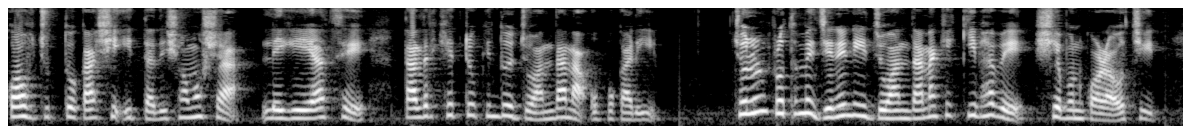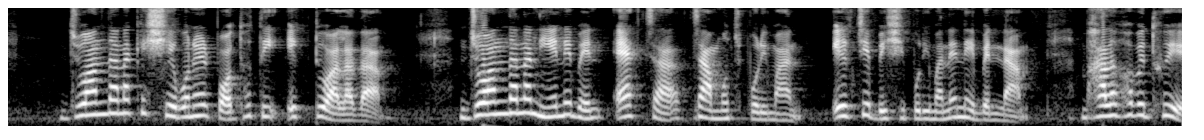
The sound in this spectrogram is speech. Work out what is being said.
কফযুক্ত কাশি ইত্যাদি সমস্যা লেগেই আছে, তাদের ক্ষেত্রেও কিন্তু জোয়ান দানা উপকারী। চলুন প্রথমে জেনে নিই জোয়ান দানাকে কীভাবে সেবন করা উচিত। জোয়ান দানাকে সেবনের পদ্ধতি একটু আলাদা। জোয়ান দানা নিয়ে নেবেন এক চা চামচ পরিমাণ। এর চেয়ে বেশি পরিমাণে নেবেন না। ভালোভাবে ধুয়ে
